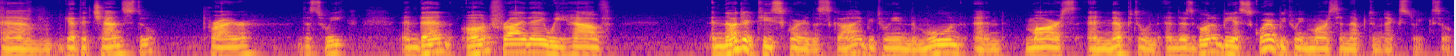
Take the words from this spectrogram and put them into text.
um, get the chance to prior this week. And then on Friday we have another T-square in the sky between the Moon and Mars and Neptune. And there's going to be a square between Mars and Neptune next week. So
